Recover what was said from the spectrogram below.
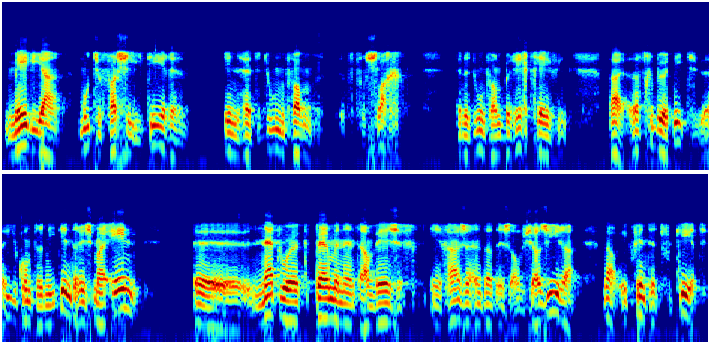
media moeten faciliteren in het doen van verslag en het doen van berichtgeving. Nou, dat gebeurt niet. Je komt er niet in. Er is maar één eh, network permanent aanwezig in Gaza en dat is Al Jazeera. Nou, ik vind het verkeerd.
